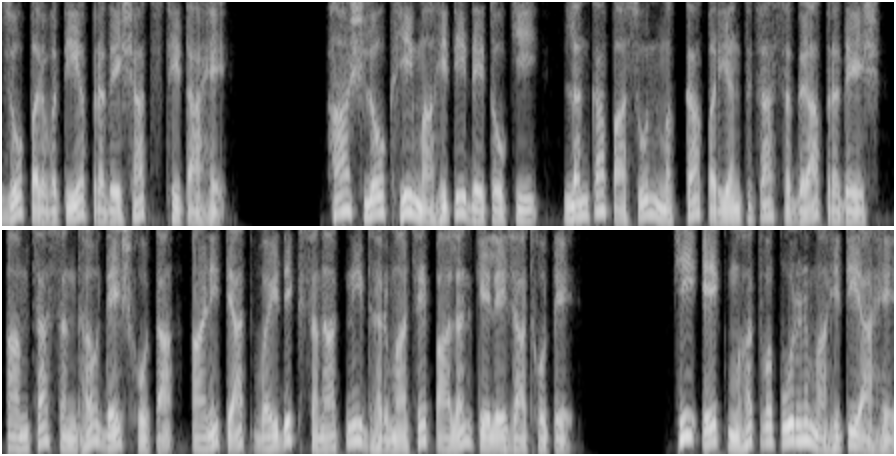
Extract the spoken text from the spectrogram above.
जो पर्वतीय प्रदेशात स्थित आहे. हा श्लोक ही माहिती देतो की लंकापासून मक्कापर्यंतचा सगळा प्रदेश आमचा संधव देश होता आणि त्यात वैदिक सनातनी धर्माचे पालन केले जात होते. ही एक महत्त्वपूर्ण माहिती आहे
